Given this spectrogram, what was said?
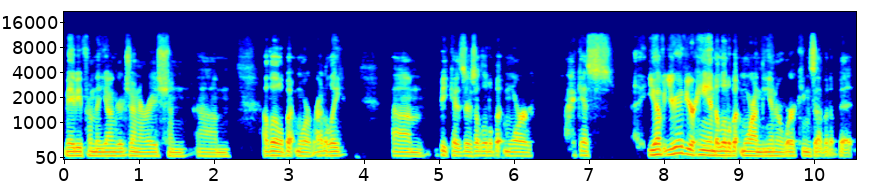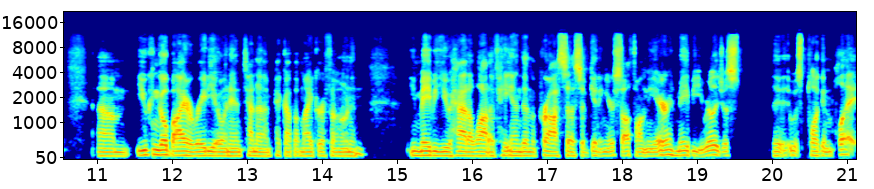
maybe from the younger generation, um, a little bit more readily, um, because there's a little bit more, I guess. You have you have your hand a little bit more on the inner workings of it a bit. Um, you can go buy a radio and antenna and pick up a microphone and you maybe you had a lot of hand in the process of getting yourself on the air and maybe you really just it was plug and play.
